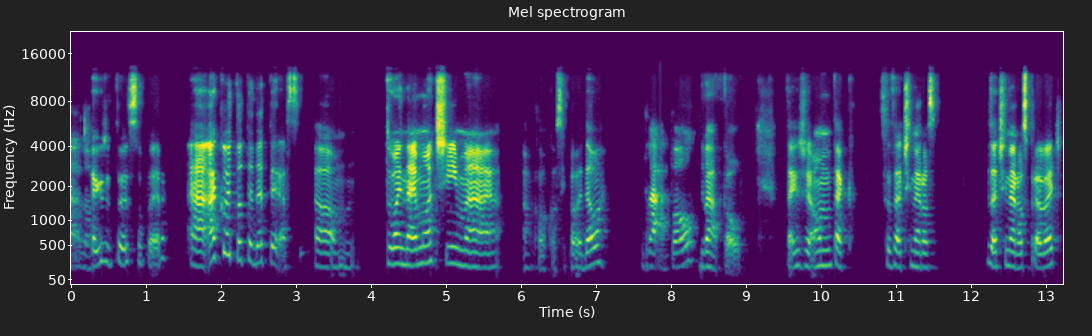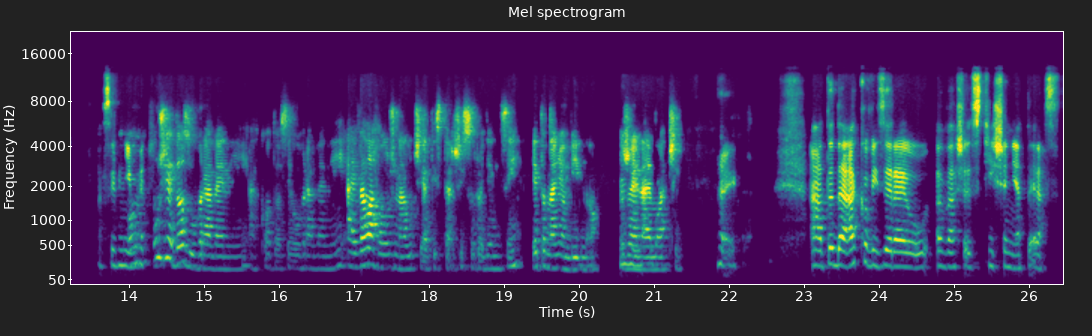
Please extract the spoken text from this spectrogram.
Áno. Takže to je super. A ako je to teda teraz? Um, tvoj najmladší má, a koľko si povedala? Dva a pol. Dva a pol. Takže on tak sa začína, roz, začína rozprávať, asi vnímať. On už je dosť upravený, ako dosť je upravený. Aj veľa ho už naučia tí starší súrodenci. Je to na ňom vidno, mm-hmm. že je mhm. najmladší. Hej. A teda ako vyzerajú vaše stíšenia teraz?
